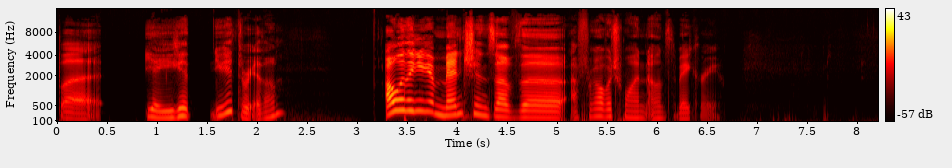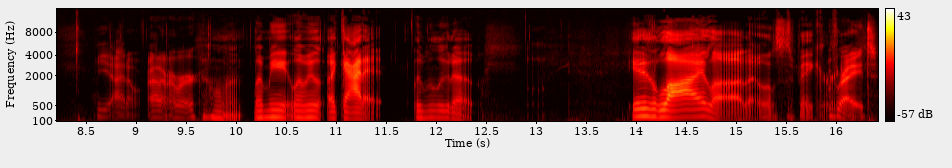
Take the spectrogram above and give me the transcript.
but yeah, you get you get three of them. Oh, and then you get mentions of the I forgot which one owns the bakery. Yeah, I don't I don't remember. Hold on, let me let me I got it. Let me look it up. It is Lyla that owns this bakery. Right.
